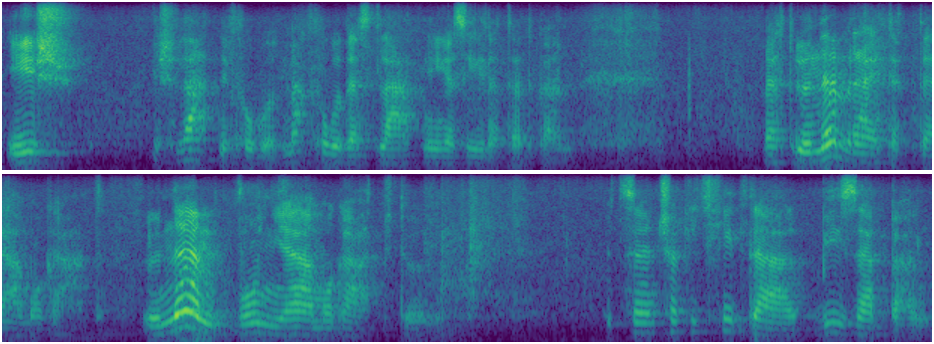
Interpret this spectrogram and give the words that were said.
És, és látni fogod, meg fogod ezt látni az életedben. Mert ő nem rejtette el magát. Ő nem vonja el magát tőlünk. Egyszerűen csak így hidd el, bíz ebben,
